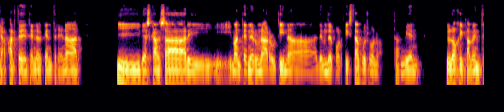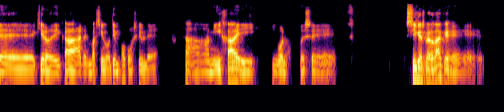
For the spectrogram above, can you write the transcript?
aparte de tener que entrenar y descansar y, mantener una rutina de un deportista, pues bueno, también lógicamente quiero dedicar el máximo tiempo posible a, mi hija y, y bueno, pues eh, sí que es verdad que,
